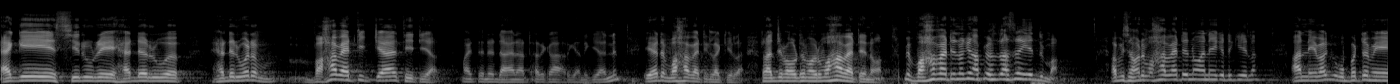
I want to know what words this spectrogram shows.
ඇගේ සිරුරේ හැඩරුව හැඩරුවට වහ වැටිච්චා තිටිය. මතන ඩයනටරකාර ගැන කියන්නේ. එයට වහ වැටිලා කියලා. රජ පවුට මරු වහ වැටෙනවා. මේ වහ වැටෙනගෙන අප ලස්සන යෙදම අපි සමට වහ වැටෙනවානයකට කියලා. අන්න ඒ වගේ ඔබට මේ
